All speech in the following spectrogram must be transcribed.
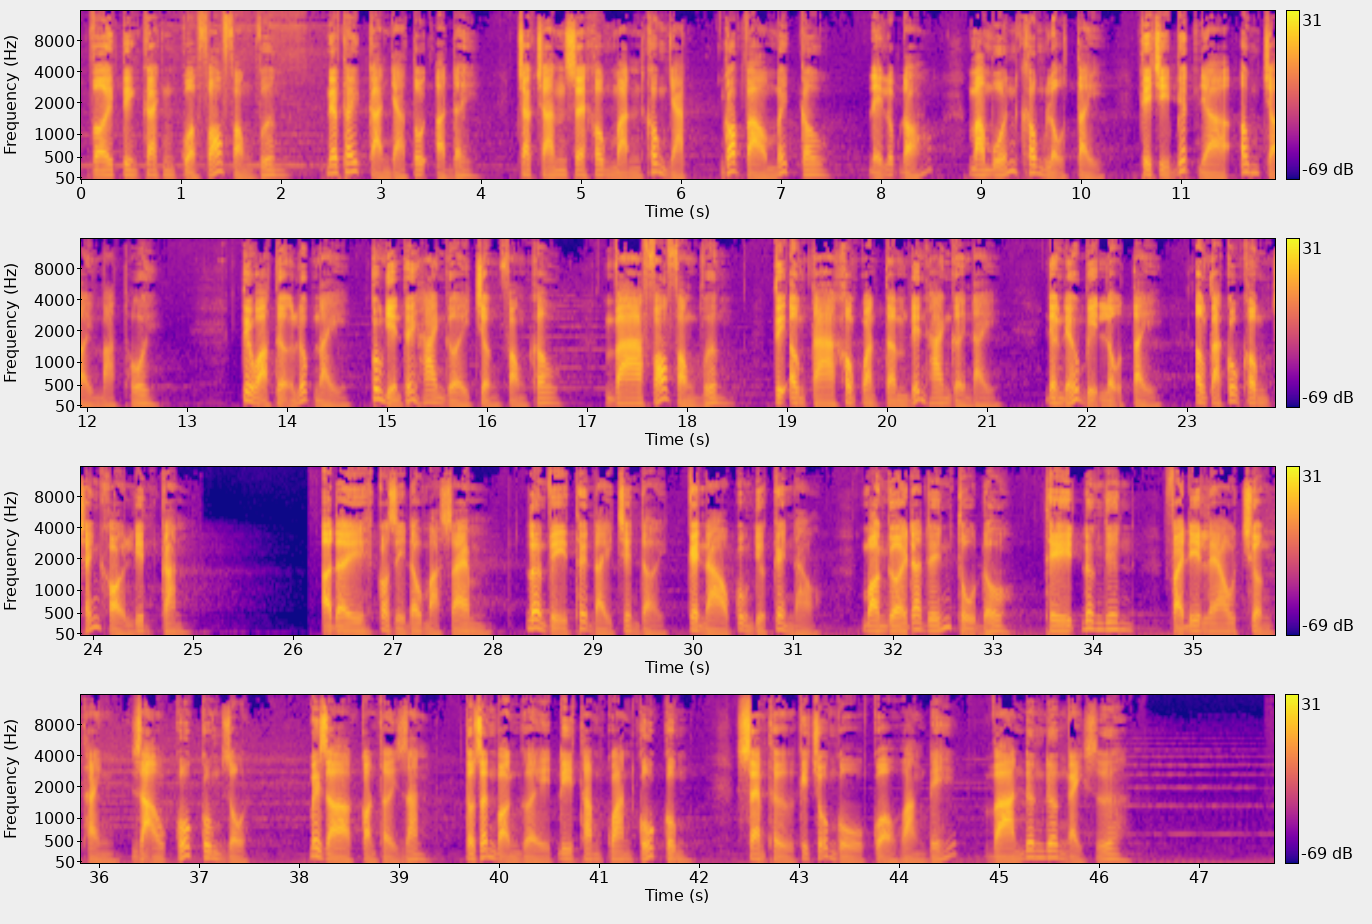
Với tình cảnh của phó phòng Vương, Nếu thấy cả nhà tôi ở đây, Chắc chắn sẽ không mặn, không nhạt Góp vào mấy câu. Để lúc đó mà muốn không lộ tẩy Thì chỉ biết nhờ ông trời mà thôi. Tiêu hòa thượng lúc này Cũng nhìn thấy hai người trưởng phòng khâu Và phó phòng vương. Tuy ông ta không quan tâm đến hai người này, Nhưng nếu bị lộ tẩy, Ông ta cũng không tránh khỏi liên can. Ở đây có gì đâu mà xem, Đơn vị thế này trên đời, Cái nào cũng được cái nào. Mọi người đã đến thủ đô Thì đương nhiên phải đi leo trưởng thành Dạo cố cung rồi. Bây giờ còn thời gian Tôi dẫn mọi người đi tham quan cố cung, Xem thử cái chỗ ngủ của hoàng đế Và nương nương ngày xưa.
